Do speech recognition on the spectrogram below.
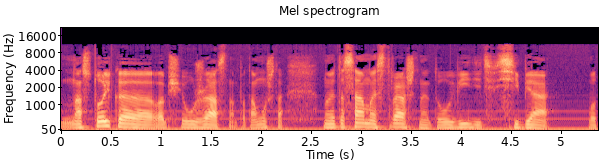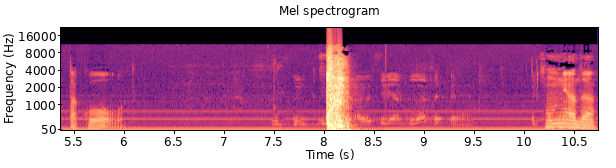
настолько вообще ужасно, потому что, ну, это самое страшное, это увидеть себя вот такого вот. А у тебя была такая? У меня, да.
